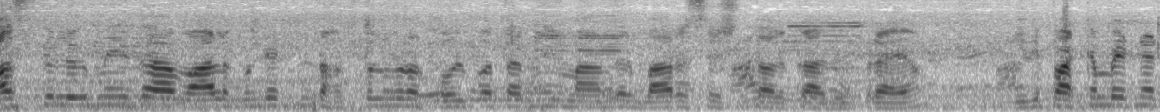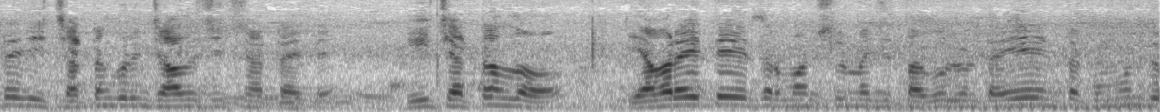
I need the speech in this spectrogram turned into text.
ఆస్తుల మీద వాళ్ళకు ఉండేటువంటి హక్కులు కూడా కోల్పోతారని మా అందరి భారతదేశం తాలూకా తాలూకు అభిప్రాయం. ఇది పక్కన పెట్టినట్టయితే ఈ చట్టం గురించి ఆలోచించినట్టయితే ఈ చట్టంలో ఎవరైతే ఇద్దరు మనుషుల మధ్య తగులు ఉంటాయో ఇంతకుముందు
